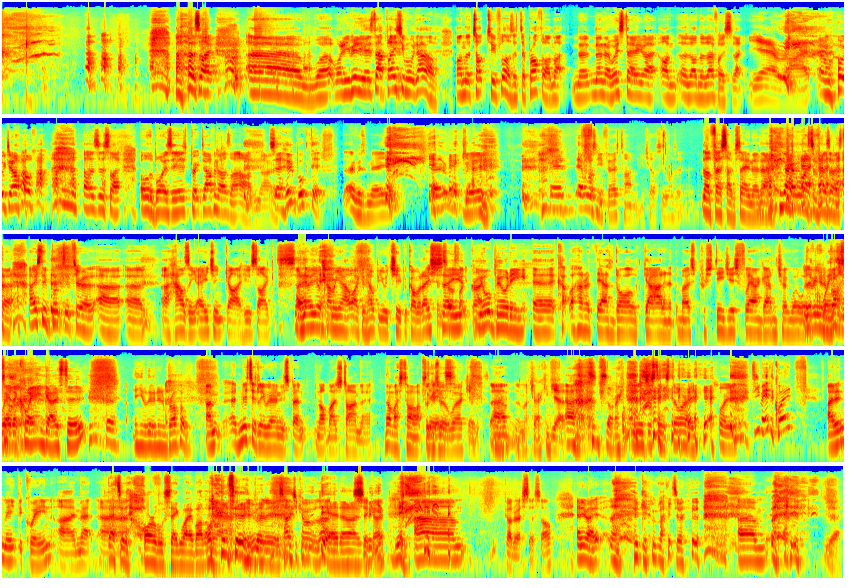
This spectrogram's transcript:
I was like, uh, what, what do you mean? Goes, that place you walked out of on the top two floors, it's a brothel. I'm like, no, no, no, we're staying like on on the level. It's like, yeah, right. And walked off. I was just like, all the boys' ears pricked up, and I was like, oh no, So who booked it? it was me. It was me. And that wasn't your first time in Chelsea, was it? Not the first time staying there. No, no, it was the first time I was there. I actually booked it through a, a, a, a housing agent guy who's like, I know you're coming out. I can help you with cheap accommodation. So, So I was you, like, great. you're building a couple of hundred thousand dollar garden at the most prestigious flower and garden show world, where, the queen, where the queen goes to, and you're living in a brothel. Um, admittedly, we only spent not much time there Not much time upstairs because we were working. So Um, much- joking. Yeah, Uh, I'm sorry. an interesting story Yeah. for you. Did you meet the queen? I didn't meet the Queen. I met. Uh, That's a horrible segue, by the way, yeah, too. it really is. How'd you come up with that? Yeah, no, Sicko. you- um, God rest her soul. Anyway, getting back to it. Um, yeah,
